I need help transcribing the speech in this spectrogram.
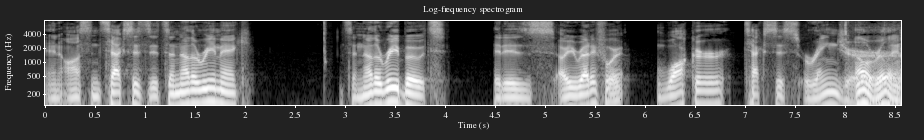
in Austin, Texas? It's another remake. It's another reboot. It is. Are you ready for it? Walker Texas Ranger. Oh, really?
